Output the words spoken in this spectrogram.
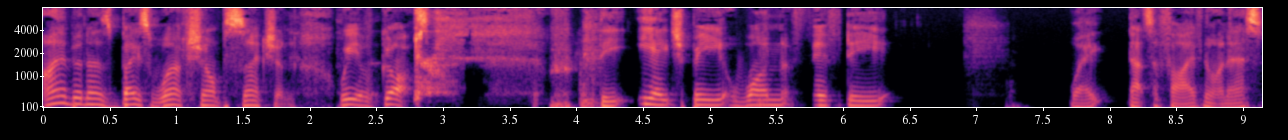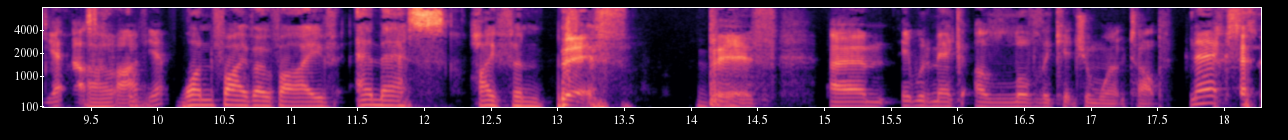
Ibanez Bass Workshop section, we have got the EHB 150. Wait, that's a five, not an S. Yeah, that's a Uh, five. Yeah, 1505 MS hyphen Biff. Biff. Um, it would make a lovely kitchen worktop. Next,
